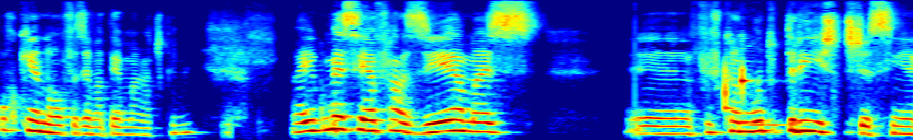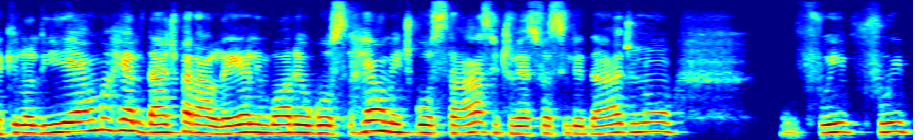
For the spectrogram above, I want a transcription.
por que não fazer matemática? Né? Aí comecei a fazer, mas é, fui ficando muito triste, assim, aquilo ali é uma realidade paralela, embora eu gost, realmente gostasse, tivesse facilidade, não fui, fui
